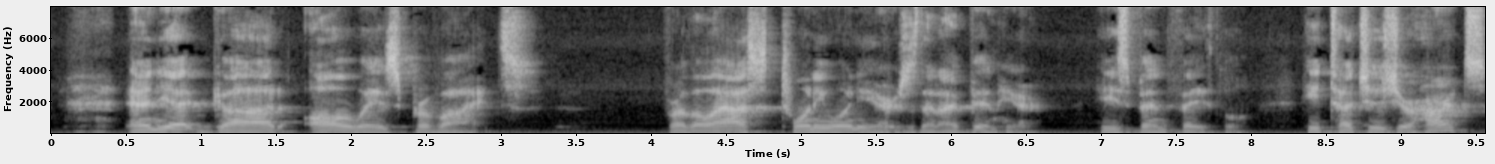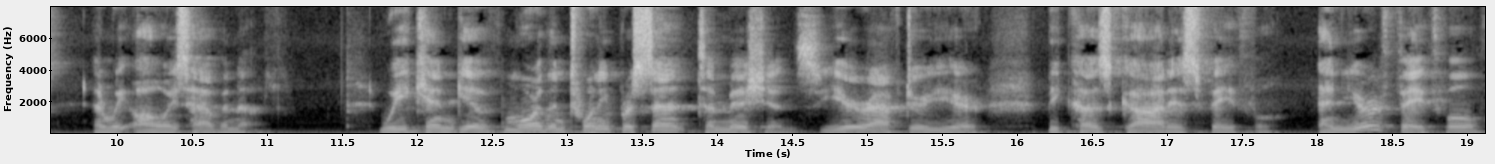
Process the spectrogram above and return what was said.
and yet, God always provides. For the last 21 years that I've been here, He's been faithful. He touches your hearts, and we always have enough. We can give more than 20% to missions year after year because God is faithful, and you're faithful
